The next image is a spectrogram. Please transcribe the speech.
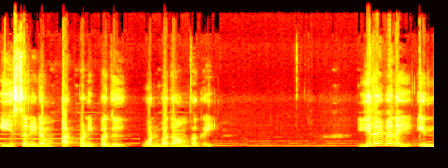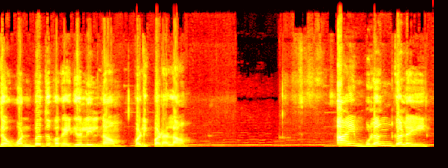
ஈசனிடம் அர்ப்பணிப்பது ஒன்பதாம் வகை. இறைவனை இந்த ஒன்பது வகைகளில் நாம் வழிபடலாம். ஐம்புலன்களை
